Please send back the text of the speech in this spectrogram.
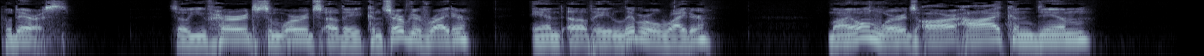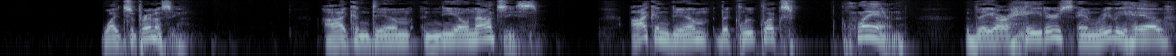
Podhoretz. So you've heard some words of a conservative writer and of a liberal writer. My own words are, I condemn white supremacy. I condemn neo-Nazis. I condemn the Ku Klux Klan. They are haters and really have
